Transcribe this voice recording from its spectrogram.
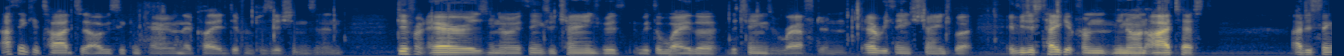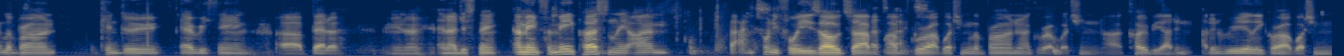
I think it's hard to obviously compare them. They play different positions and different eras. You know, things have changed with with the way the the teams are refed and everything's changed. But if you just take it from you know an eye test, I just think LeBron can do everything uh, better. You know, and I just think, I mean, for me personally, I'm I'm 24 years old, so I, I grew up watching LeBron and I grew up watching uh, Kobe. I didn't I didn't really grow up watching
